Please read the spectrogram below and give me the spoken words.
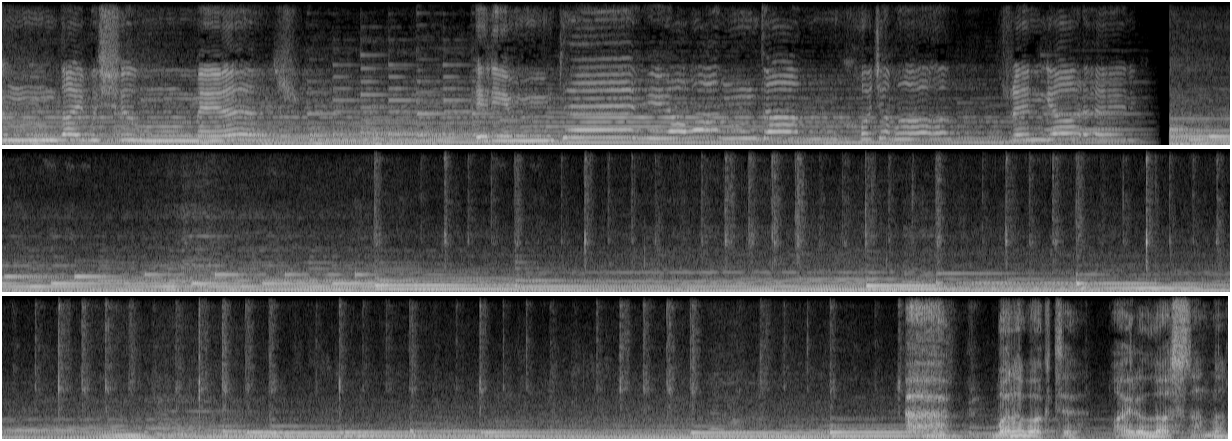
başındaymışım meğer Elimde yalandan kocaman rengarenk Bana baktı, ayrıldı aslandan.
